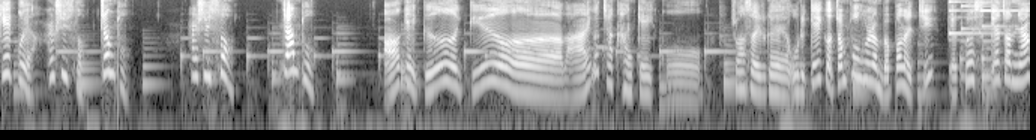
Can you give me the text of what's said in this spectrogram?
깨고야. 할 수 있어. 점프. 할 수 있어. 점프. 오케이 굿굿 아이고 착한 깨고. 좋았어. 이렇게 우리 깨고 점프 훈련 몇 번 했지? 내 퀘스트 깨졌냐?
